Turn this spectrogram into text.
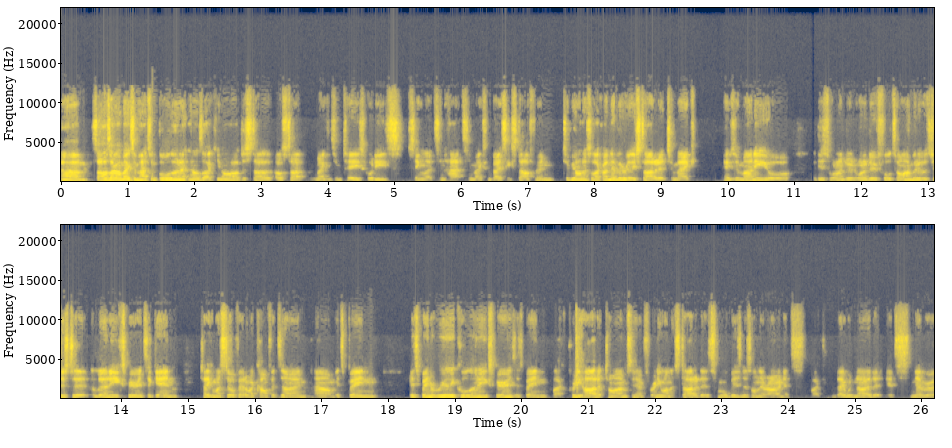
Um, so I was like, I'll make some hats with bald on it, and I was like, you know, I'll just start. I'll start making some tees, hoodies, singlets, and hats, and make some basic stuff. And to be honest, like I never really started it to make heaps of money or just want to do want to do full time, but it was just a, a, learning experience again, taking myself out of my comfort zone. Um, it's been it's been a really cool learning experience. It's been like pretty hard at times. You know, for anyone that started a small business on their own, it's like they would know that it's never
